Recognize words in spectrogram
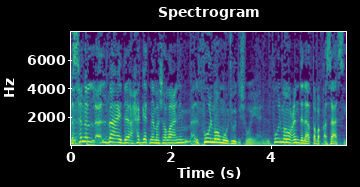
بس إحنا ال- المائده حقتنا ما شاء الله يعني الفول ما هو موجود شوي يعني. الفول ما هو عندنا طبق أساسي.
